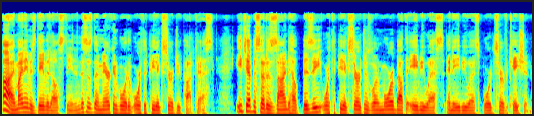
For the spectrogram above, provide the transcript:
Hi, my name is David Elstein, and this is the American Board of Orthopedic Surgery podcast. Each episode is designed to help busy orthopedic surgeons learn more about the ABOS and ABOS board certification.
